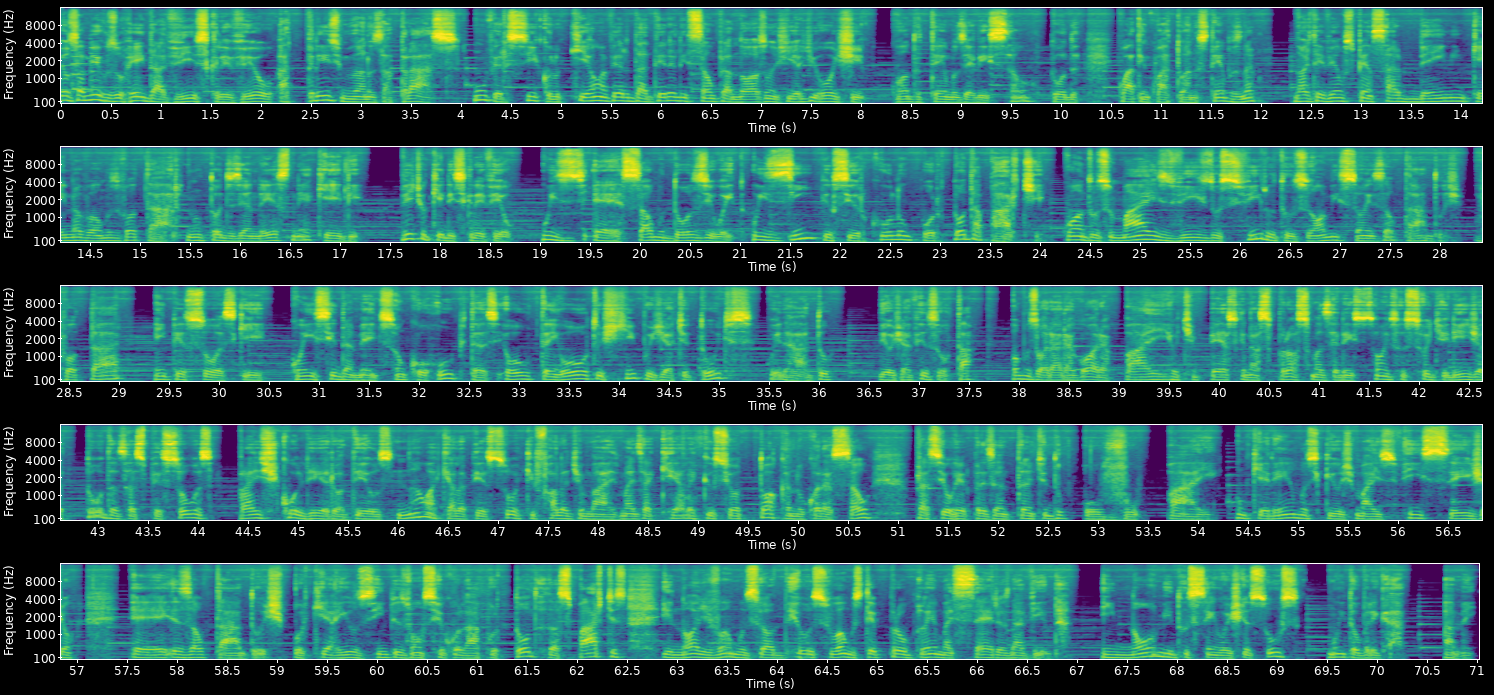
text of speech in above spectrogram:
Meus amigos, o rei Davi escreveu há três mil anos atrás um versículo que é uma verdadeira lição para nós nos dias de hoje. Quando temos eleição, toda quatro em quatro anos temos, né? Nós devemos pensar bem em quem nós vamos votar. Não estou dizendo esse nem aquele. Veja o que ele escreveu. Os, é, Salmo 12, 8. Os ímpios circulam por toda parte, quando os mais vis dos filhos dos homens são exaltados. Votar em pessoas que conhecidamente são corruptas ou têm outros tipos de atitudes, cuidado, Deus já avisou, tá? Vamos orar agora, Pai. Eu te peço que nas próximas eleições o Senhor dirija todas as pessoas para escolher, ó Deus, não aquela pessoa que fala demais, mas aquela que o Senhor toca no coração para ser o representante do povo. Pai, não queremos que os mais vis sejam é, exaltados, porque aí os ímpios vão circular por todas as partes e nós vamos, ó Deus, vamos ter problemas sérios na vida. Em nome do Senhor Jesus, muito obrigado. Amém.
